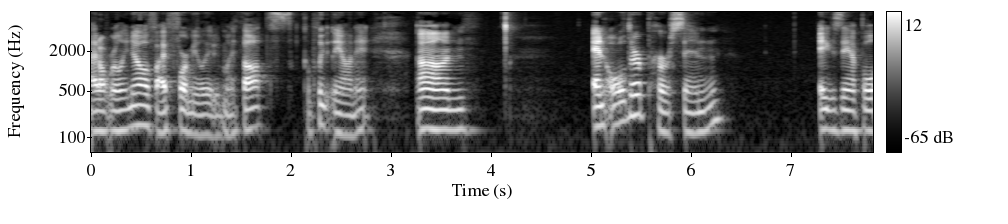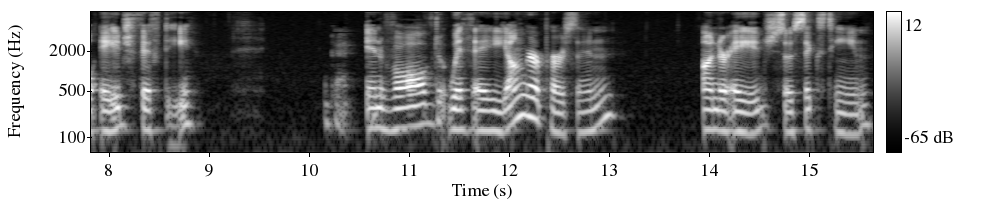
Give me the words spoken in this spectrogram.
I don't really know if I formulated my thoughts completely on it. Um, an older person, example, age 50, okay. involved with a younger person, underage, so 16.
